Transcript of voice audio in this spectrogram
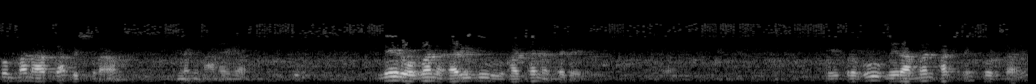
तो मन आपका विश्राम नहीं मानेगा। मेरो मन हरिजु हठन करे। हे प्रभु, मेरा मन हट नहीं छोड़ता है।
